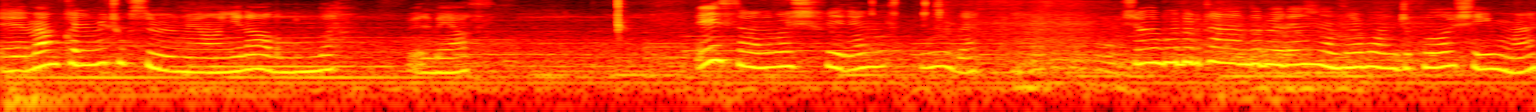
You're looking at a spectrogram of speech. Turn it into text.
Ee, ben bu kalemi çok seviyorum ya. Yeni aldım bunu da. Böyle beyaz. Neyse onu boş verin. Neyse. Şimdi burada bir tane de böyle nazar boncuklu şeyim var.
